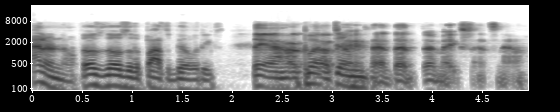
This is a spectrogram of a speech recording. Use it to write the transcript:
I don't know. Those those are the possibilities. yeah. Okay. But, okay. um, that that that makes sense now.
